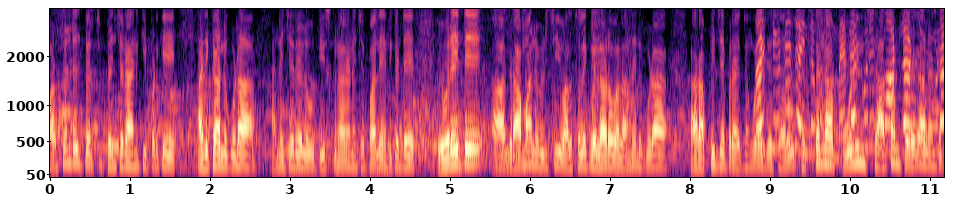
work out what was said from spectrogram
పర్సంటేజ్ పెంచడానికి ఇప్పటికే అధికారులు కూడా అన్ని చర్యలు తీసుకున్నారని చెప్పాలి. ఎందుకంటే ఎవరైతే ఆ గ్రామాన్ని విడిచి వలసలకు వెళ్ళారో వాళ్ళందరినీ కూడా రప్పించే ప్రయత్నం కూడా చేశారు. ఖచ్చితంగా పోలింగ్ శాతం పెరగాలంటే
